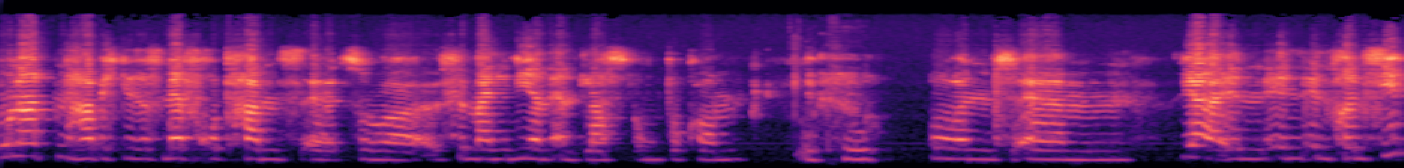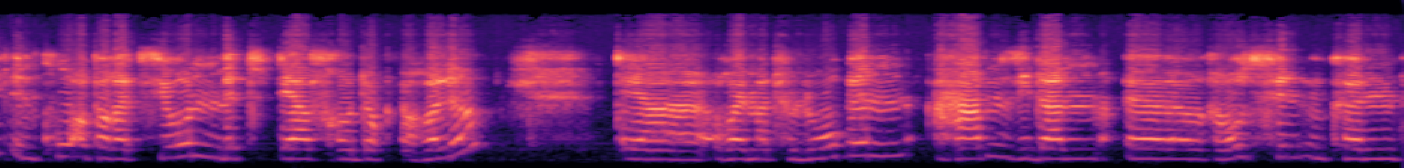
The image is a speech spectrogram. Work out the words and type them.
Monaten habe ich dieses Nephrotrans äh, zur, für meine Nierenentlastung bekommen. Okay. Und ähm, ja, in, in, im Prinzip in Kooperation mit der Frau Dr. Holle der Rheumatologin haben sie dann äh, können,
